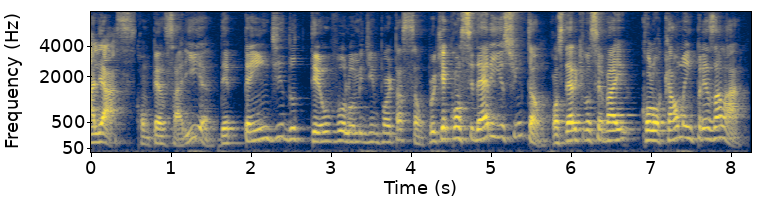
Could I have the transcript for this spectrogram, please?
Aliás, compensaria depende do teu volume de importação. Porque considere isso então. Considere que você vai colocar uma empresa lá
